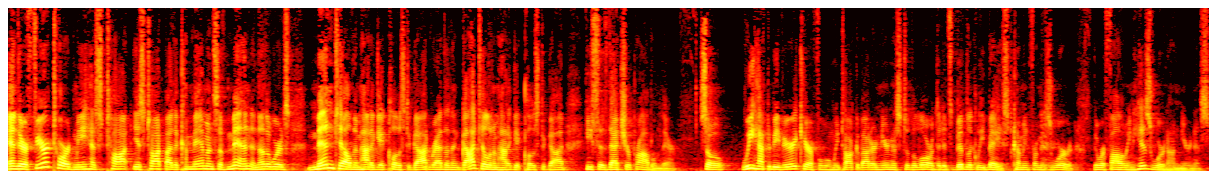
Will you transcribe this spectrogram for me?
and their fear toward me has taught, is taught by the commandments of men. In other words, men tell them how to get close to God rather than God telling them how to get close to God. He says that's your problem there. So we have to be very careful when we talk about our nearness to the Lord that it's biblically based, coming from His Word, that we're following His Word on nearness.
